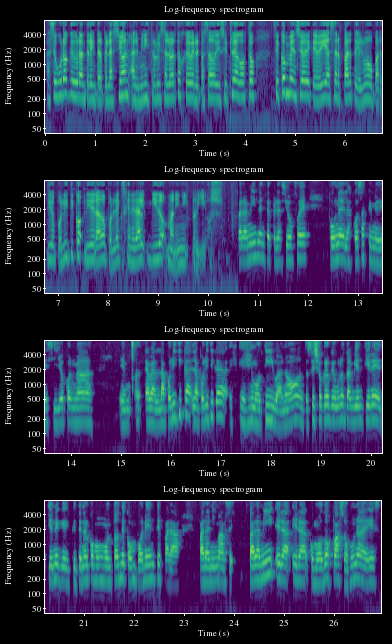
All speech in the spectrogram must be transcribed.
aseguró que durante la interpelación al ministro Luis Alberto Heber el pasado 18 de agosto se convenció de que debía ser parte del nuevo partido político liderado por el ex general Guido Manini Ríos. Para mí la interpelación fue, fue una de las cosas que me decidió con más em, a ver, la política, la política es, emotiva, ¿no? Entonces yo creo que uno también tiene, tiene que, que, tener como un montón de componentes para, para animarse para mí era, era como dos pasos. Una es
